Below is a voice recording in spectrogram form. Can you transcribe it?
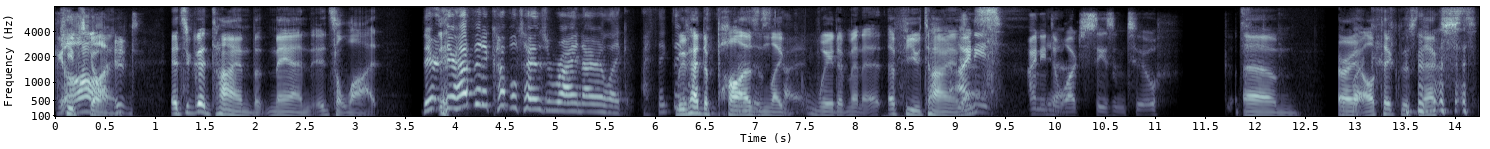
god Keeps going. It's a good time, but man, it's a lot. there, there have been a couple times where Ryan and I are like, I think they We've had to pause and like time. wait a minute a few times. I need I need Yeah. to watch season two. Um, all right, luck. I'll take this next.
